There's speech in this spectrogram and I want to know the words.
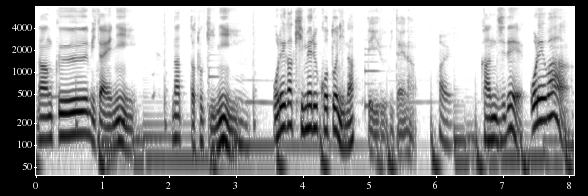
なんくみたいになった時に、俺が決めることになっているみたいなはい。感じで俺は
